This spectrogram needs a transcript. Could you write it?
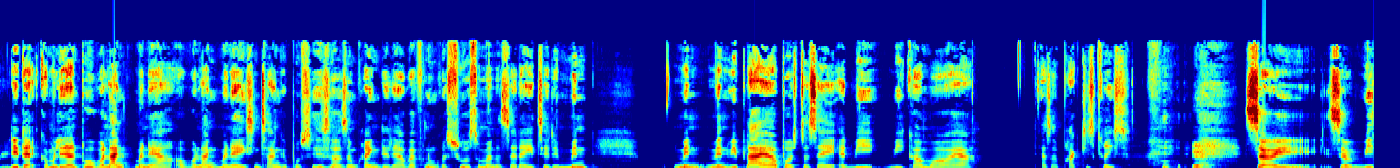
lidt, kommer lidt an på, hvor langt man er, og hvor langt man er i sin tankeproces også omkring det der, og hvad for nogle ressourcer man har sat af til det. Men, men, men vi plejer at bryste os af, at vi, vi kommer og er altså praktisk gris. Ja. så øh, så vi,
